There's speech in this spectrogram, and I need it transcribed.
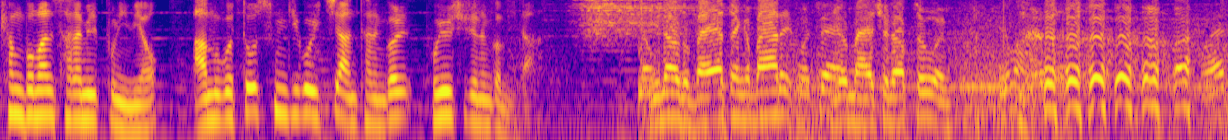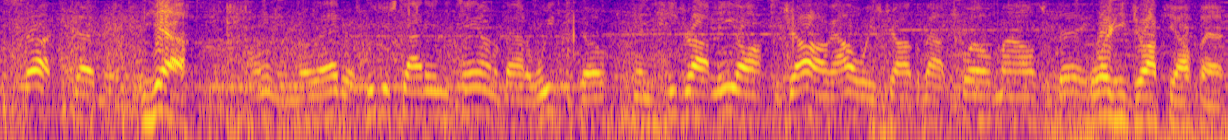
평범한 사람일 뿐이며 아무것도 숨기고 있지 않다는 걸 보여주려는 겁니다. You know the bad thing about it? What's that? You're matching up to him. Well, that sucks, doesn't it? Yeah. I don't even know the address. We just got into town about a week ago, and he dropped me off to jog. I always jog about 12 miles a day. Where'd he drop you off at?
